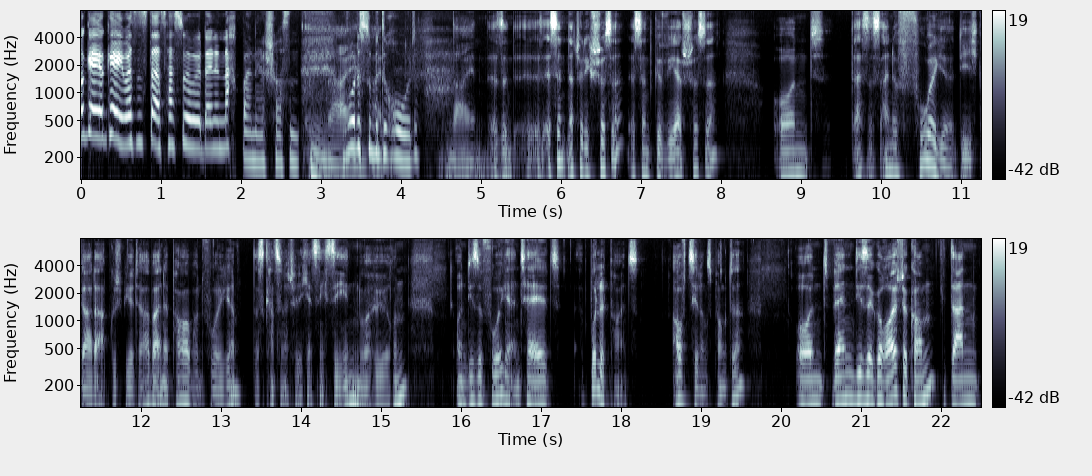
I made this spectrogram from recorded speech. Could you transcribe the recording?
Okay, okay, was ist das? Hast du deine Nachbarn erschossen? Nein. Wurdest du nein, bedroht? Nein, es sind, es sind natürlich Schüsse, es sind Gewehrschüsse und das ist eine Folie, die ich gerade abgespielt habe, eine PowerPoint-Folie. Das kannst du natürlich jetzt nicht sehen, nur hören. Und diese Folie enthält Bullet Points, Aufzählungspunkte. Und wenn diese Geräusche kommen, dann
